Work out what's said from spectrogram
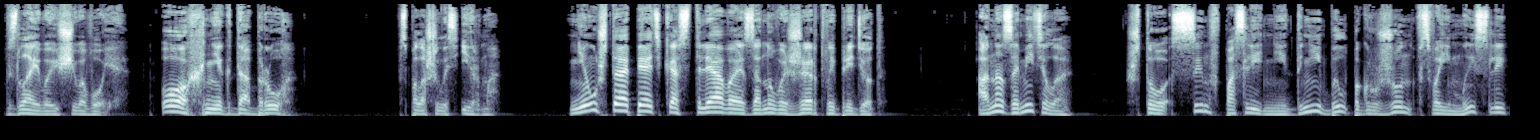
взлаивающего воя. «Ох, не к добру!» — всполошилась Ирма. «Неужто опять костлявая за новой жертвой придет?» Она заметила, что сын в последние дни был погружен в свои мысли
